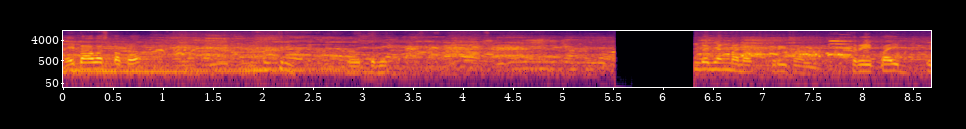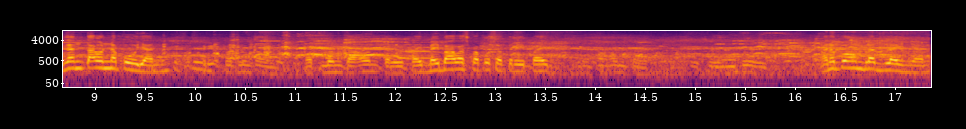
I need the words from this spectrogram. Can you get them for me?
May bawas pa po? 2-3. 2-3. Ang ganyang manok? 3.5. Ilang taon na po yan? Tatlong taon, 3.5. May bawas pa po sa 3.5. Ano po ang bloodline yan?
